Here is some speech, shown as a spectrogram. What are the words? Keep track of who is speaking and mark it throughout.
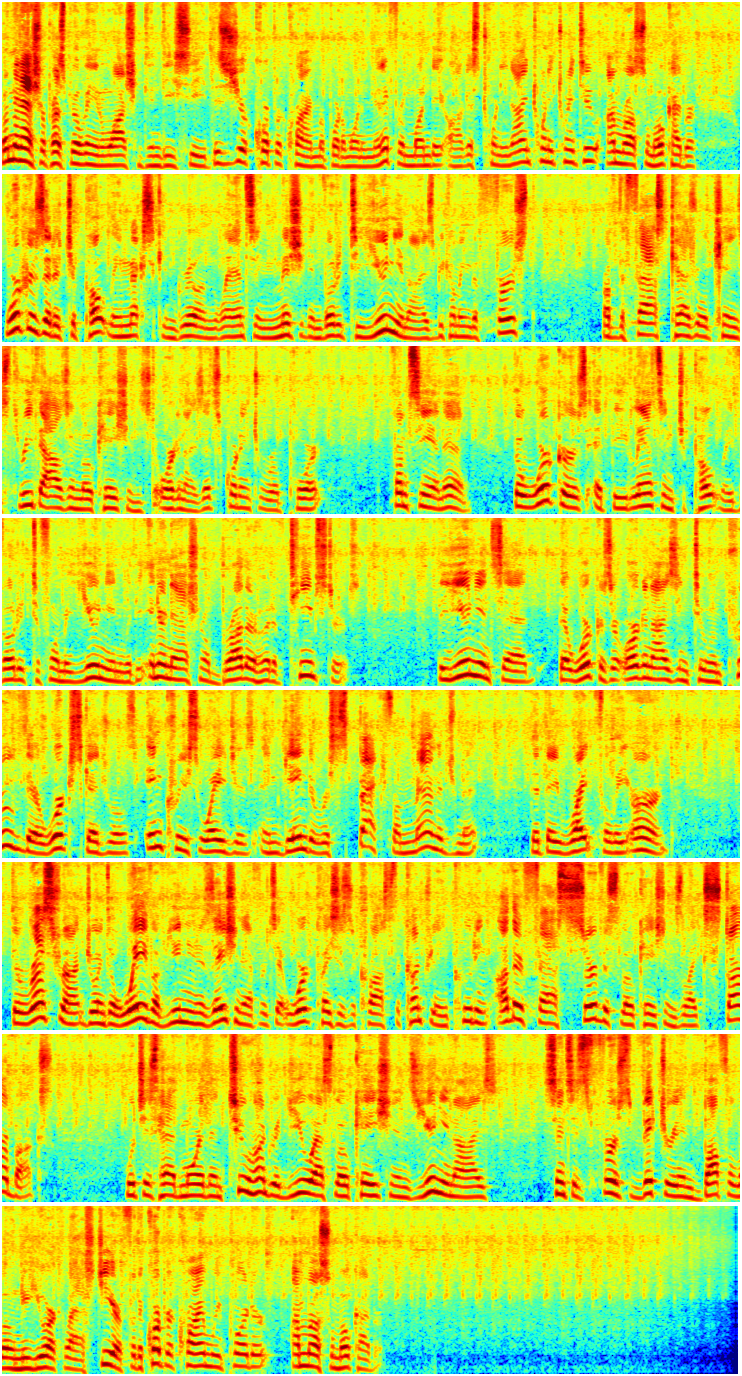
Speaker 1: From the National Press Building in Washington, D.C., this is your Corporate Crime Reporter Morning Minute for Monday, August 29, 2022. I'm Russell Mokhiber. Workers at a Chipotle Mexican grill in Lansing, Michigan voted to unionize, becoming the first of the fast casual chain's 3,000 locations to organize. That's according to a report from CNN. The workers at the Lansing Chipotle voted to form a union with the International Brotherhood of Teamsters. The union said that workers are organizing to improve their work schedules, increase wages, and gain the respect from management that they rightfully earned. The restaurant joins a wave of unionization efforts at workplaces across the country, including other fast service locations like Starbucks, which has had more than 200 U.S. locations unionized since its first victory in Buffalo, New York last year. For the Corporate Crime Reporter, I'm Russell Mokhiber.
